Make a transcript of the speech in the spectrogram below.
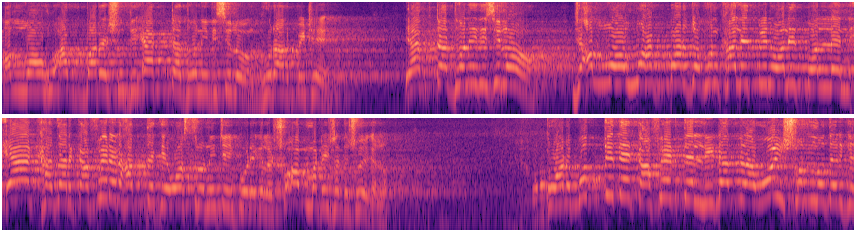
আল্লাহ আকবরে শুধু একটা ধ্বনি দিছিল ঘোড়ার পিঠে। একটা ধ্বনি দিছিল যে আল্লাহ আকবর যখন খালিদ বিন ওয়ালিদ বললেন, এক হাজার কাফের হাত থেকে অস্ত্র নিচেই পড়ে গেল, সব মাটির সাথে শুয়ে গেল। পরবর্তীতে কাফেরদের লিডাররা ওই সৈন্যদেরকে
